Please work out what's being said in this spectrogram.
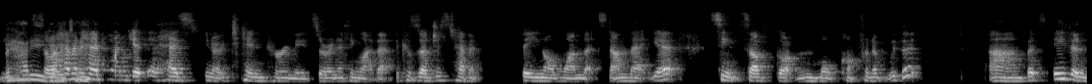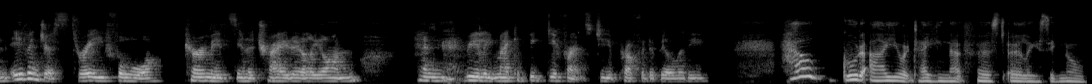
But how do you so I haven't take... had one yet that has, you know, 10 pyramids or anything like that because I just haven't been on one that's done that yet since I've gotten more confident with it. Um, but even even just three, four pyramids in a trade early on can really make a big difference to your profitability. How good are you at taking that first early signal?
